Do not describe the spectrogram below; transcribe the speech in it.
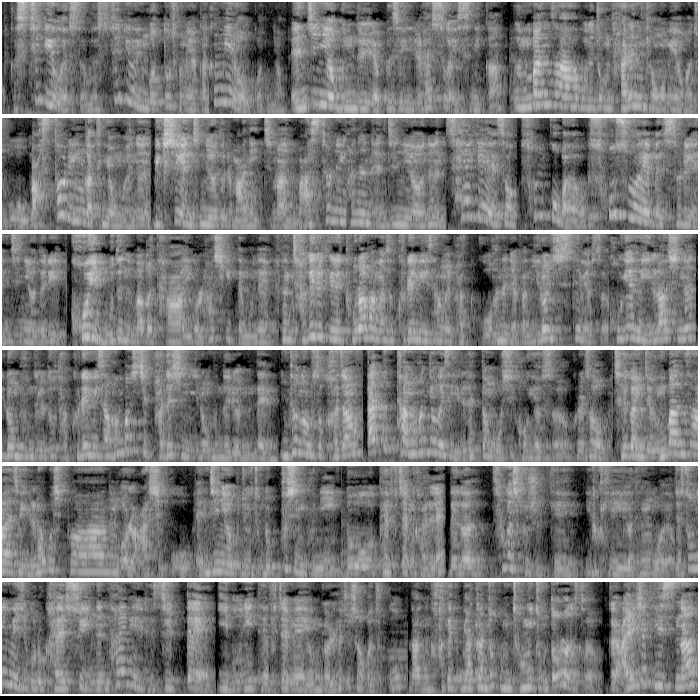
그러니까 스튜디오였어요. 그래서 스튜디오인 것도 저는 약간 흥미로웠어요. 흥미로웠거든요. 엔지니어 분들 옆에서 일을 할 수가 있으니까 음반사하고는 조금 다른 경험이어가지고 마스터링 같은 경우에는 믹싱 엔지니어들이 많이 있지만 마스터링 하는 엔지니어는 세계에서 손꼽아요. 소수의 마스터링 엔지니어들이 거의 모든 음악을 다 이걸 하시기 때문에 그냥 자기들끼리 돌아가면서 그래미상을 받고 하는 약간 이런 시스템이었어요. 거기에서 일하시는 이런 분들도 다 그래미상 한 번씩 받으신 이런 분들이었는데 인턴으로서 가장 따뜻한 환경에서 일을 했던 곳이 거기였어요. 그래서 제가 이제 음반사에서 일을 하고 싶어 하는 걸 아시고 엔지니어 분 중에 좀 높으신 분이 너 데프잼 갈래? 내가 소개시켜 줄게. 이렇게 얘기가 된 거예요. 이제 소니 뮤직으로 갈 수 있는 타이밍이 됐을 때 이분이 데프잼에 연결을 해주셔가지고 나는 가게 약간 조금 정이 좀 떨어졌어요. 그러니까 알샤 키스나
